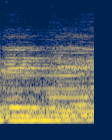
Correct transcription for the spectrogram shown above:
You.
